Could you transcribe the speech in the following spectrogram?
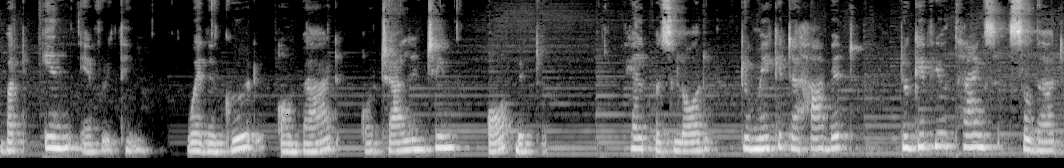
but in everything, whether good or bad or challenging or bitter. Help us, Lord, to make it a habit to give you thanks so that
